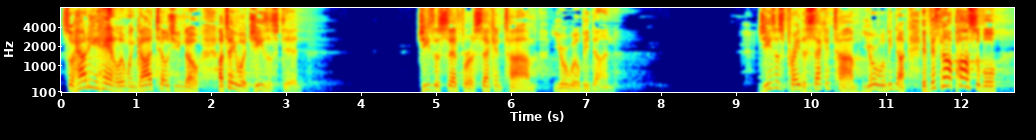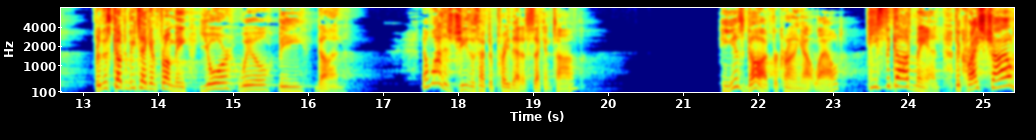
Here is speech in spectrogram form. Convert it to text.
So how do you handle it when God tells you no? I'll tell you what Jesus did. Jesus said for a second time, your will be done. Jesus prayed a second time, your will be done. If it's not possible, for this cup to be taken from me, your will be done. Now, why does Jesus have to pray that a second time? He is God for crying out loud. He's the God man. The Christ child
